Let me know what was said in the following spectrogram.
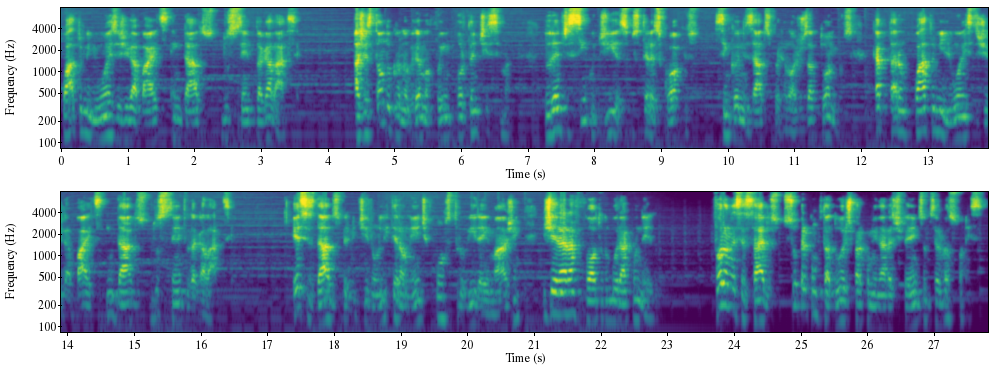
4 milhões de gigabytes em dados do centro da galáxia. A gestão do cronograma foi importantíssima. Durante cinco dias, os telescópios, sincronizados por relógios atômicos, captaram 4 milhões de gigabytes em dados do centro da galáxia. Esses dados permitiram literalmente construir a imagem e gerar a foto do buraco negro. Foram necessários supercomputadores para combinar as diferentes observações.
